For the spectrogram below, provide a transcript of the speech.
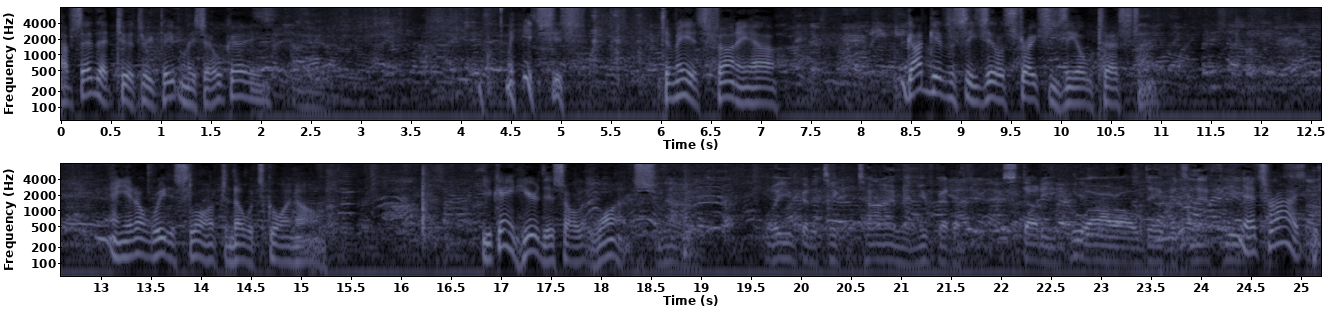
I've said that to two or three people, and they say, Okay. It's just, to me, it's funny how God gives us these illustrations in the Old Testament, and you don't read it slow enough to know what's going on. You can't hear this all at once. No. Well, you've got to take the time and you've got to study who are all David's nephews. That's right. sons,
